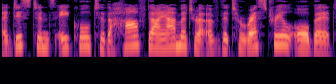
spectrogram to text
a distance equal to the half diameter of the terrestrial orbit.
